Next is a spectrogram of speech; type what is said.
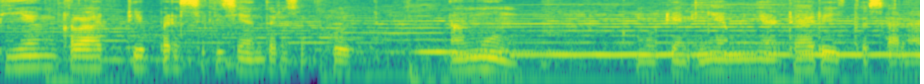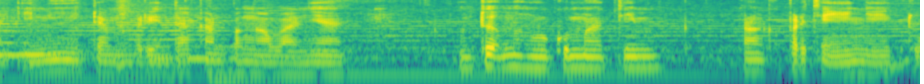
biang keladi perselisihan tersebut. Namun, kemudian ia menyadari kesalahan ini dan memerintahkan pengawalnya untuk menghukum mati orang kepercayaannya itu.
